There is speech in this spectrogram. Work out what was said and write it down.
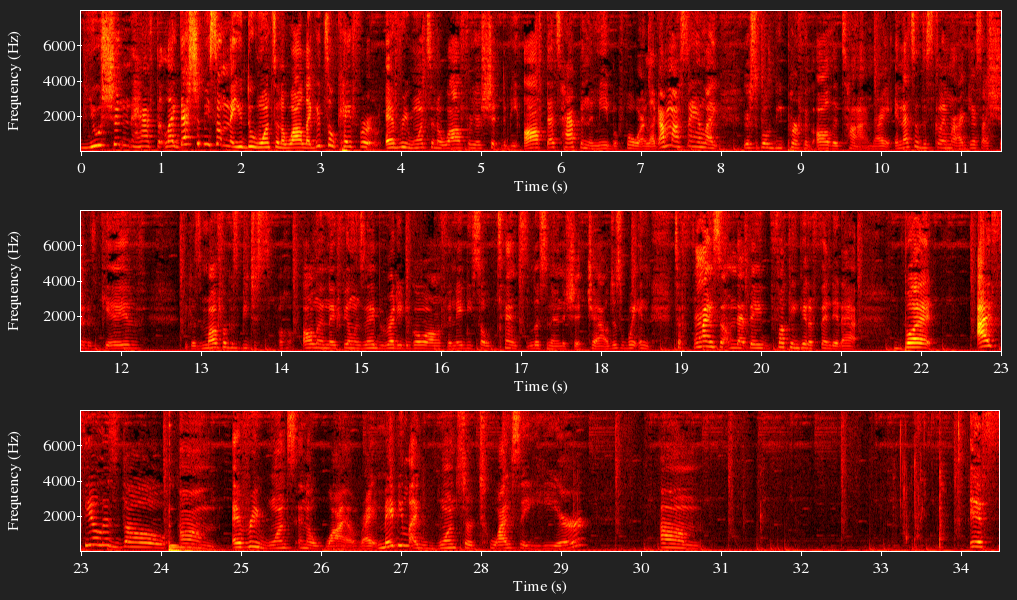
You shouldn't have to like that should be something that you do once in a while. Like it's okay for every once in a while for your shit to be off. That's happened to me before. Like I'm not saying like you're supposed to be perfect all the time, right? And that's a disclaimer I guess I should have give because motherfuckers be just all in their feelings and they be ready to go off and they be so tense listening to shit, child, just waiting to find something that they fucking get offended at. But I feel as though um every once in a while, right? Maybe like once or twice a year, um if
